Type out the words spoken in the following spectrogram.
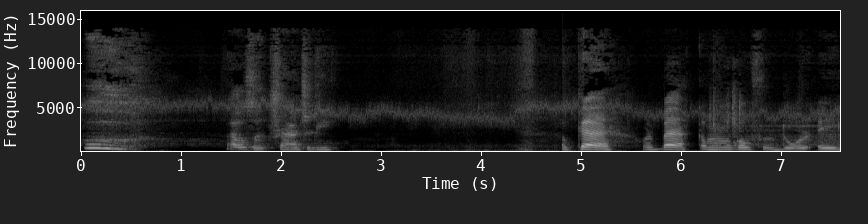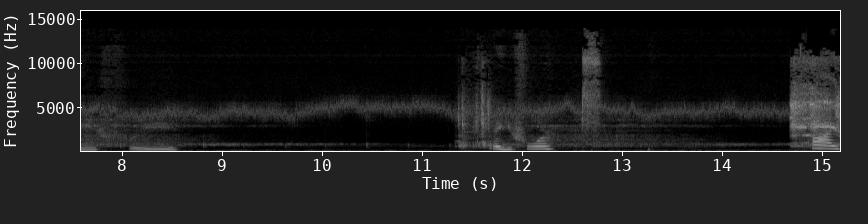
Whew. That was a tragedy. Okay, we're back. I'm gonna go through door 83. 84. Hi.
